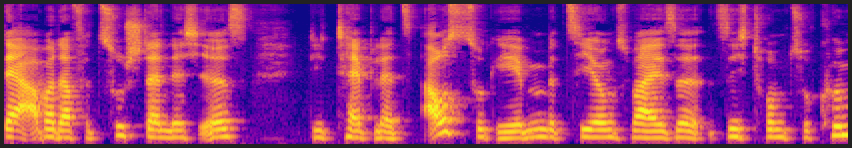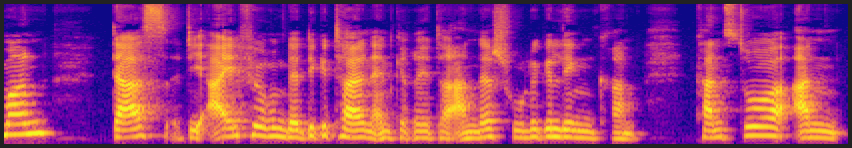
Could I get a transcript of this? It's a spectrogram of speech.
der aber dafür zuständig ist, die Tablets auszugeben, beziehungsweise sich drum zu kümmern, dass die Einführung der digitalen Endgeräte an der Schule gelingen kann. Kannst du an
